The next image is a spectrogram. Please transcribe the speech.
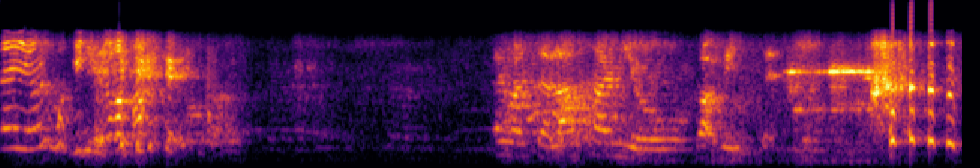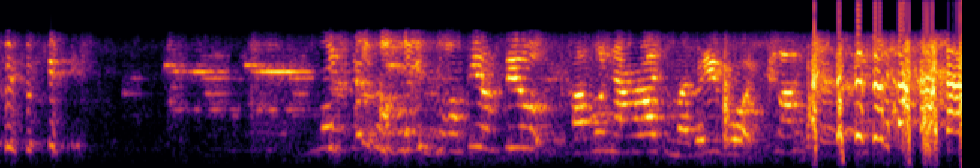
你有啥子目标？And what's the last time 么哈哈哈哈哈哈哈。没，我什，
